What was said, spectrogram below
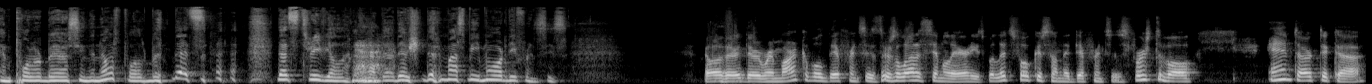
and polar bears in the North Pole, but that's that's trivial. there, there, there must be more differences. Oh, there, there are remarkable differences. There's a lot of similarities, but let's focus on the differences. First of all, Antarctica,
